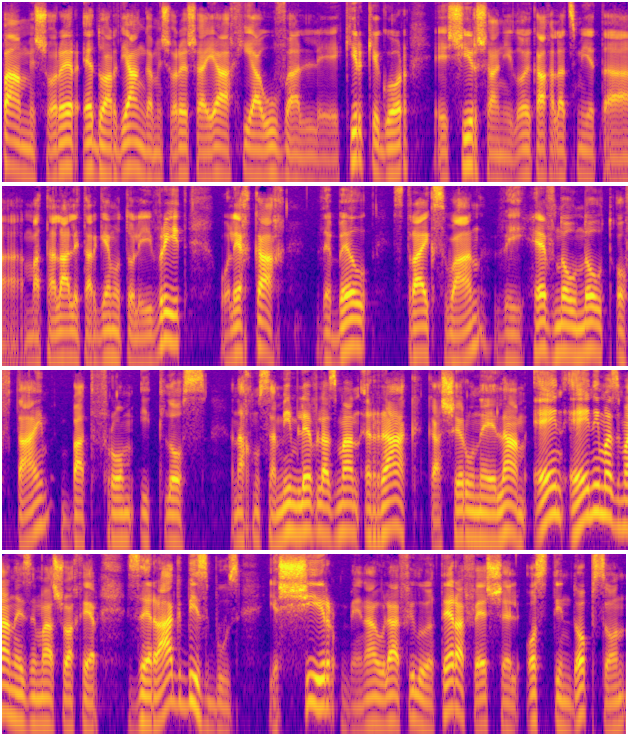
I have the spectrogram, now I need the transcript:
פעם משורר אדוארד יאנג, המשורר שהיה הכי אהוב על אה, קירקגור, אה, שיר שאני לא אקח על עצמי את המטלה לתרגם אותו לעברית, הולך כך: The bell strikes one, we have no note of time, but from it loss. אנחנו שמים לב לזמן רק כאשר הוא נעלם. אין, אין עם הזמן איזה משהו אחר. זה רק בזבוז. יש שיר, בעיניי אולי אפילו יותר יפה, של אוסטין דופסון,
